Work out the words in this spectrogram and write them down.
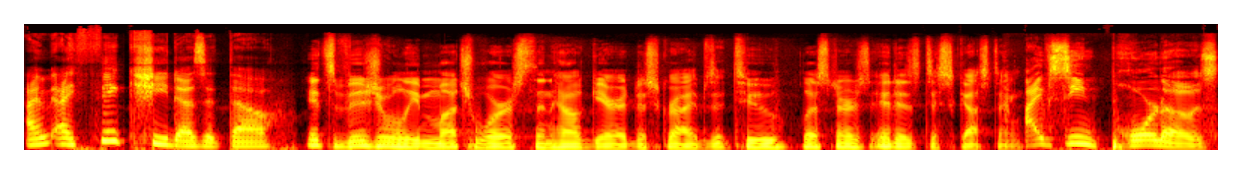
I I think she does it though. It's visually much worse than how Garrett describes it to listeners. It is disgusting. I've seen pornos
